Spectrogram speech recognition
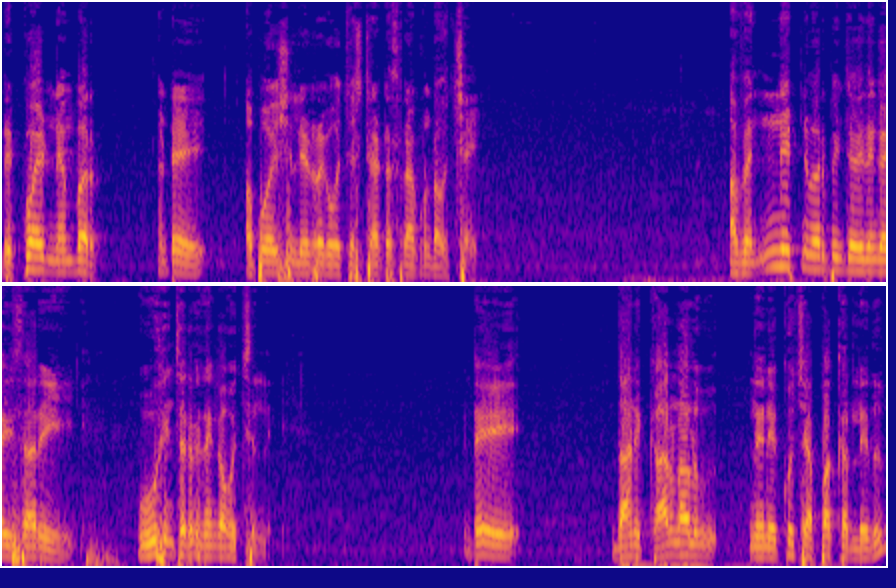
రిక్వైర్డ్ నెంబర్ అంటే అపోజిషన్ లీడర్గా వచ్చే స్టేటస్ రాకుండా వచ్చాయి. అవన్నిటిని మరిపించే విధంగా ఈసారి ఊహించని విధంగా వచ్చింది. అంటే దానికి కారణాలు నేను ఎక్కువ చెప్పక్కర్లేదు.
